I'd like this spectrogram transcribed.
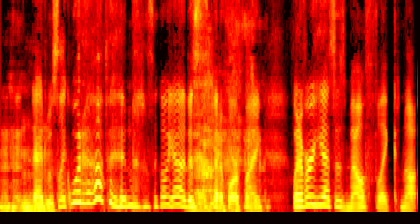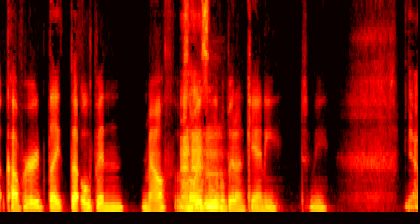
Mhm. Ed was like, "What happened?" I was like, "Oh yeah, this is kind of horrifying." Whenever he has his mouth like not covered, like the open mouth, was always a little Mhm. bit uncanny to me. Yeah.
